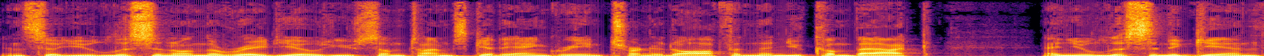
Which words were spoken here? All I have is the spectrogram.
And so you listen on the radio, you sometimes get angry and turn it off, and then you come back and you listen again.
